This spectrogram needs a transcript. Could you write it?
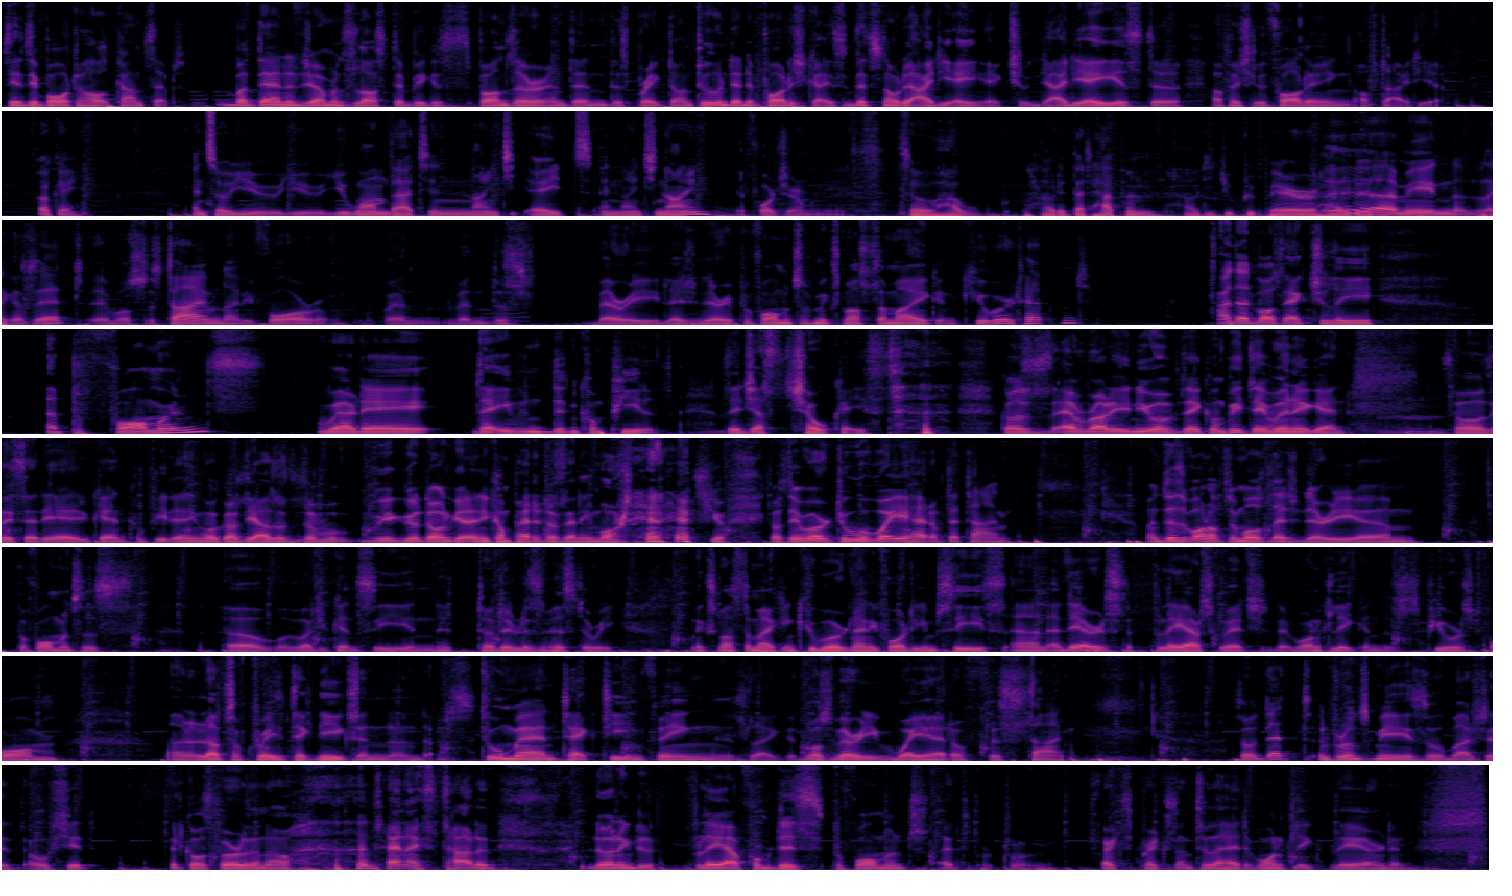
They, they bought the whole concept. But then the Germans lost their biggest sponsor, and then this breakdown too, and then the Polish guys. And that's now the IDA actually. The IDA is the official following of the ITF. Okay. And so you you you won that in 98 and 99. for Germany. So how how did that happen? How did you prepare? How did Yeah, I mean, like I said, it was this time, '94, when when this very legendary performance of Mixmaster Mike and Qbert happened, and that was actually a performance where they they even didn't compete it. They just showcased because everybody knew if they compete, they win again. So they said, yeah, you can't compete anymore because the others we don't get any competitors anymore because they were too way ahead of their time. And this is one of the most legendary um, performances uh, what you can see in turntablism history. Mixmaster Mike and Qbert 94 DMCs, and, and there is the flare scratch, the one click in its purest form. Lots of crazy techniques and, and two man tag team thing. It's like it was very way ahead of its time. So that influenced me so much that oh shit, it goes further now. and then I started learning the flare from this performance. I practice, practice until I had a one-click flare, and then,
